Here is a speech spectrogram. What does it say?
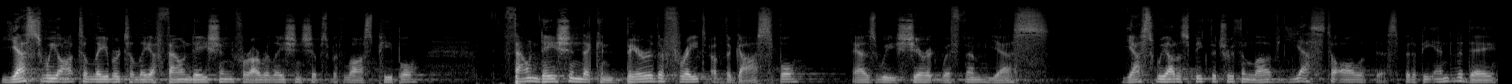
Yes, we ought to labor to lay a foundation for our relationships with lost people, foundation that can bear the freight of the gospel as we share it with them. Yes. Yes, we ought to speak the truth in love. Yes to all of this. But at the end of the day,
